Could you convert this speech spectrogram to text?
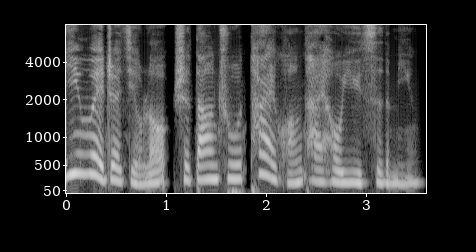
因为这酒楼是当初太皇太后御赐的名，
